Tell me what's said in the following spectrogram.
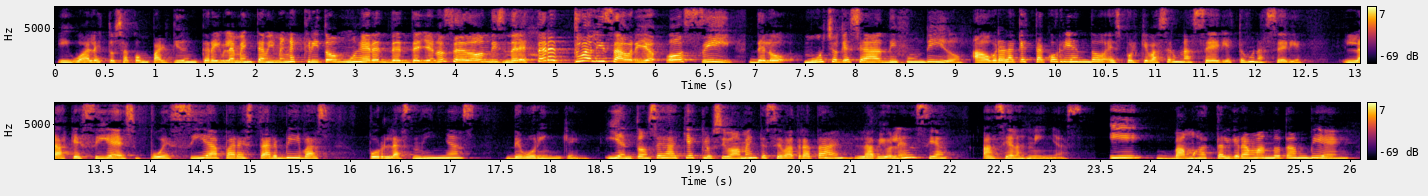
Igual esto se ha compartido increíblemente. A mí me han escrito mujeres desde yo no sé dónde diciendo, esta eres tú, Elisa Oh, sí. De lo mucho que se ha difundido. Ahora la que está corriendo es porque va a ser una serie. Esto es una serie la que sigue es Poesía para estar vivas por las niñas de Borinquen. Y entonces aquí exclusivamente se va a tratar la violencia hacia las niñas. Y vamos a estar grabando también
